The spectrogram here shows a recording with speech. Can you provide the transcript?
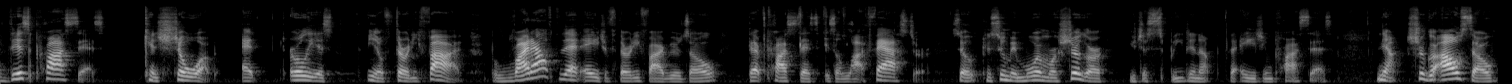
this process can show up at early as you know 35, but right after that age of 35 years old, that process is a lot faster. So consuming more and more sugar, you're just speeding up the aging process. Now, sugar also,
